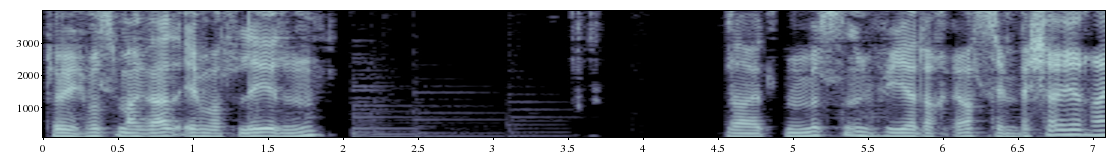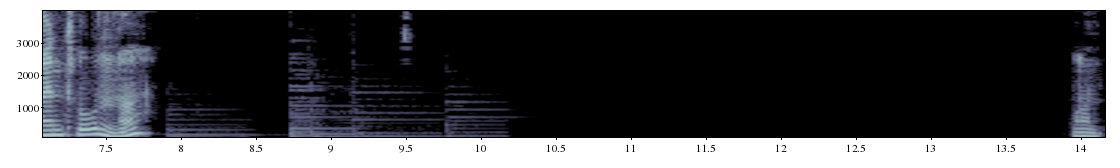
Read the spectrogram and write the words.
Ich muss mal gerade eben was lesen. So, jetzt müssen wir doch erst den Becher hier reintun, ne? Und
